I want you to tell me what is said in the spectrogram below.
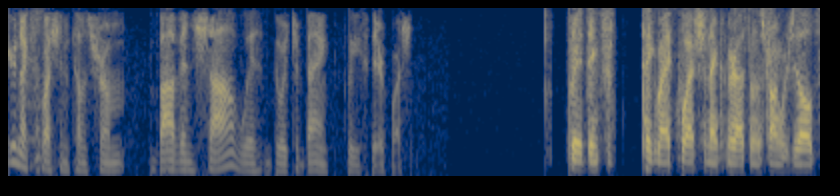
Your next question comes from Bhavin Shah with Deutsche Bank. Please state your question. Great. Thanks for taking my question, and congrats on the strong results.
